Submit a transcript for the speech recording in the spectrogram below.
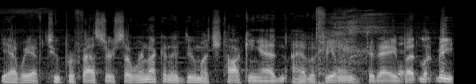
Yeah, we have two professors, so we're not going to do much talking, Ed. I have a feeling today, but let me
